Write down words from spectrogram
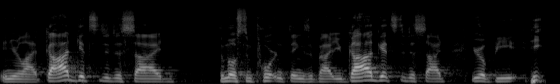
in your life. God gets to decide the most important things about you. God gets to decide your obedience. He,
